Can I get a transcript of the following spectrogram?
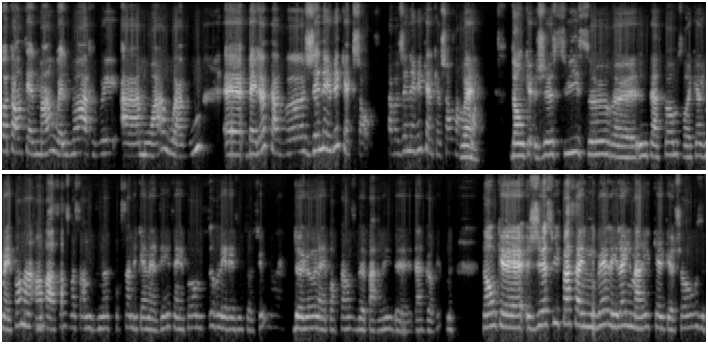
potentiellement où elle va arriver à moi ou à vous, euh, ben là, ça va générer quelque chose. Ça va générer quelque chose en moi. Donc, je suis sur euh, une plateforme sur laquelle je m'informe. En, mm. passant, 79% des Canadiens s'informent sur les réseaux sociaux. De là, l'importance de parler d'algorithmes. Donc, euh, je suis face à une nouvelle et là, il m'arrive quelque chose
